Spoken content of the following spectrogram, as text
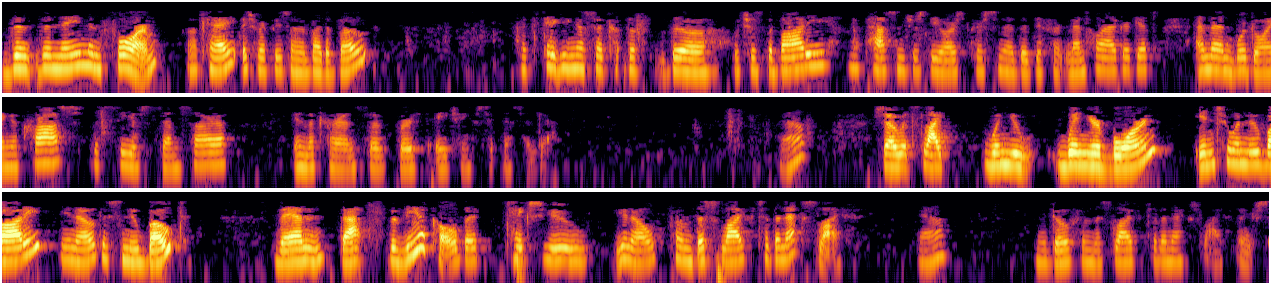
the, the name and form, okay, is represented by the boat. It's taking us a, the, the, which is the body, the passengers, the oars, person are the different mental aggregates, and then we're going across the sea of samsara in the currents of birth, aging, sickness, and death. Yeah? So it's like when you, when you're born into a new body, you know, this new boat, then that's the vehicle that takes you, you know, from this life to the next life. Yeah? You go from this life to the next life.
